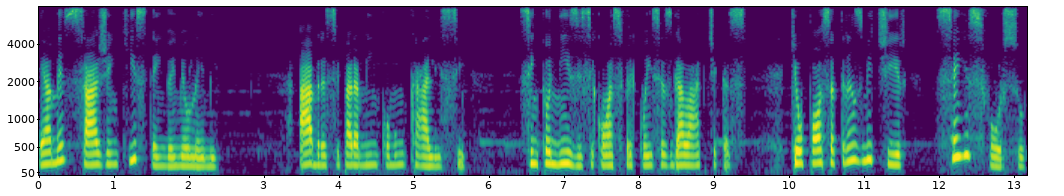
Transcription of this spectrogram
é a mensagem que estendo em meu leme. Abra-se para mim como um cálice Sintonize-se com as frequências galácticas, que eu possa transmitir, sem esforço,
